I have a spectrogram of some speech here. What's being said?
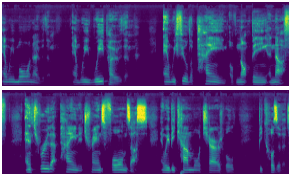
and we mourn over them and we weep over them and we feel the pain of not being enough. And through that pain, it transforms us and we become more charitable because of it.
